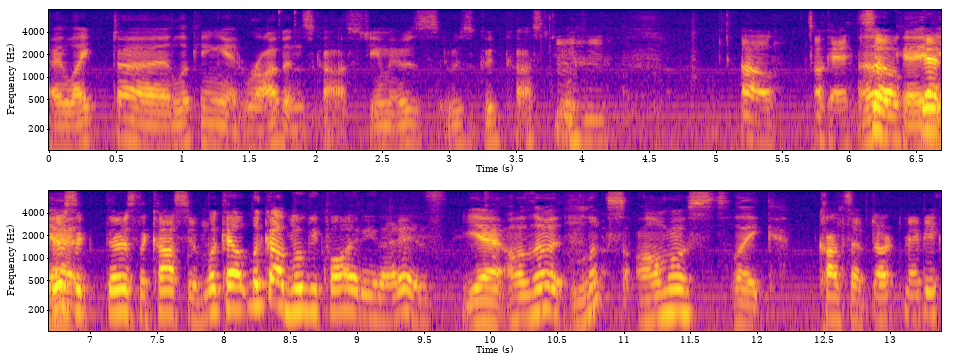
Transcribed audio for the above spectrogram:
I I liked uh looking at Robin's costume. It was it was a good costume. Oh, okay. So Okay, yeah, there's the there's the costume. Look how look how movie quality that is. Yeah, although it looks almost like Concept art, maybe.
